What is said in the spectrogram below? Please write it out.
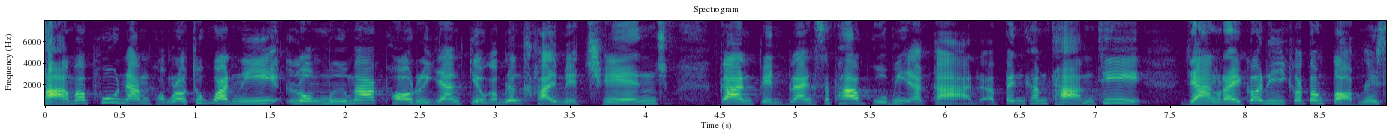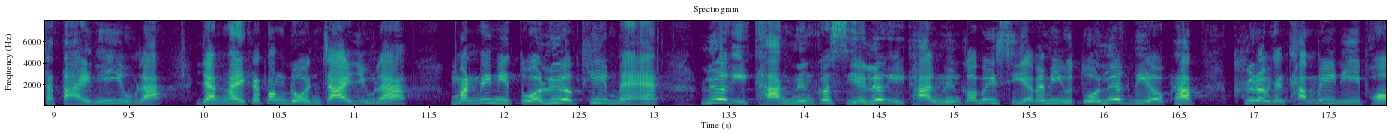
ถามว่าผู้นำของเราทุกวันนี้ลงมือมากพอหรือยังเกี่ยวกับเรื่อง climate change การเปลี่ยนแปลงสภาพภูมิอากาศ เป็นคำถามที่อย่างไรก็ดีก็ต้องตอบในสไตล์นี้อยู่ละยังไงก็ต้องโดนใจอยู่ละมันไม่มีตัวเลือกที่แหมเลือกอีกทางนึงก็เสียเลือกอีกทางนึงก็ไม่เสียมันมีอยู่ตัวเลือกเดียวครับ คือเรายังทำไม่ดีพอ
